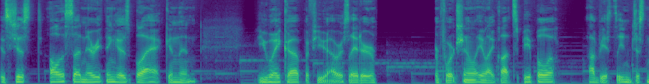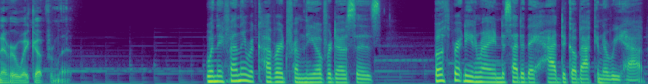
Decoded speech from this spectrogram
It's just all of a sudden everything goes black, and then you wake up a few hours later. Unfortunately, like lots of people, obviously just never wake up from that. When they finally recovered from the overdoses, both Brittany and Ryan decided they had to go back into rehab.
